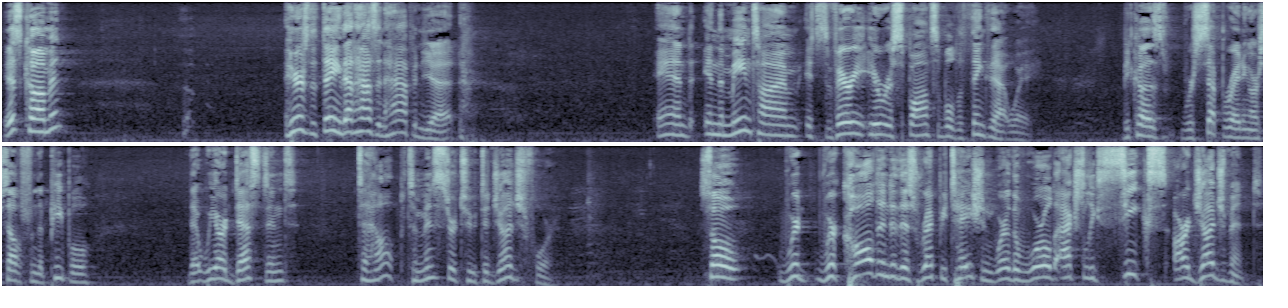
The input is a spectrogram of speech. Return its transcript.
It's coming. Here's the thing that hasn't happened yet. And in the meantime, it's very irresponsible to think that way because we're separating ourselves from the people that we are destined to help, to minister to, to judge for. So we're, we're called into this reputation where the world actually seeks our judgment,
